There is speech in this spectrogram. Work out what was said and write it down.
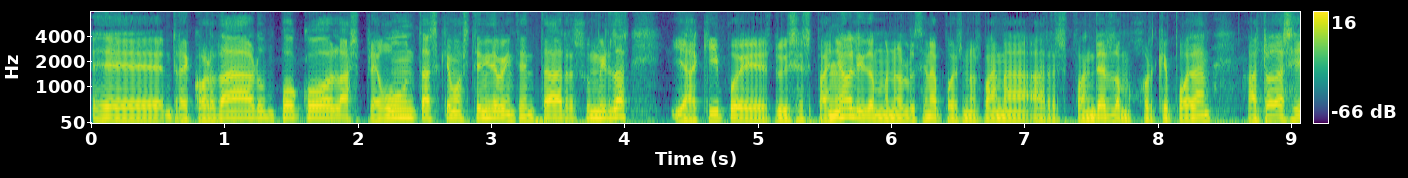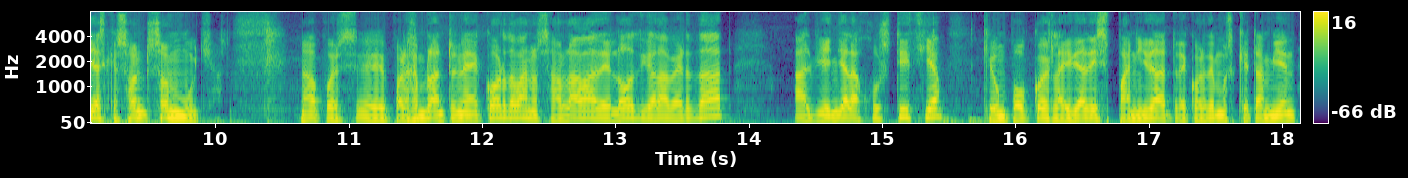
eh, recordar un poco las preguntas que hemos tenido, voy a intentar resumirlas y aquí pues Luis Español y don Manuel Lucena pues nos van a, responder lo mejor que puedan a todas ellas, que son, son muchas. ¿no? Pues, eh, por ejemplo, Antonio de Córdoba nos hablaba del odio a la verdad, al bien y a la justicia, que un poco es la idea de hispanidad. Recordemos que también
